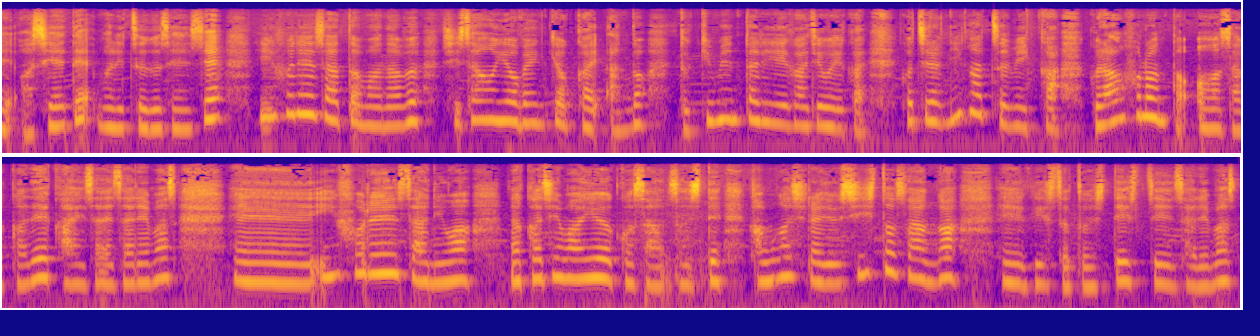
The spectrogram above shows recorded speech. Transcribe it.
えー、教えて森次先生、インフルエンサーと学ぶ資産運用勉強会ドキュメンタリー映画上映会、こちら2月3日、グランフロント大阪で開催されます。えー、インフルエンサーには中島優子さん、そして鴨頭義人さんが、えー、ゲストとして出演されます。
